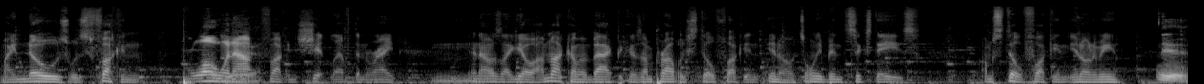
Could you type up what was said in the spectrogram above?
my nose was fucking blowing out fucking shit left and right. Mm. And I was like, yo, I'm not coming back because I'm probably still fucking, you know, it's only been six days. I'm still fucking, you know what I mean? Yeah.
